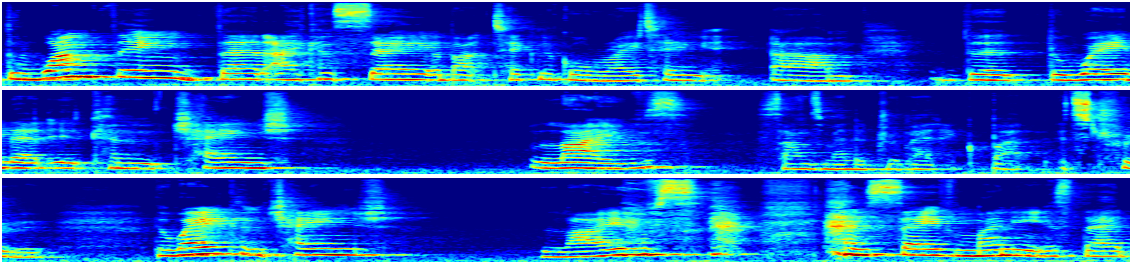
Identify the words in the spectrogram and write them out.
the one thing that I can say about technical writing, um, the the way that it can change lives sounds melodramatic, but it's true. The way it can change lives and save money is that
